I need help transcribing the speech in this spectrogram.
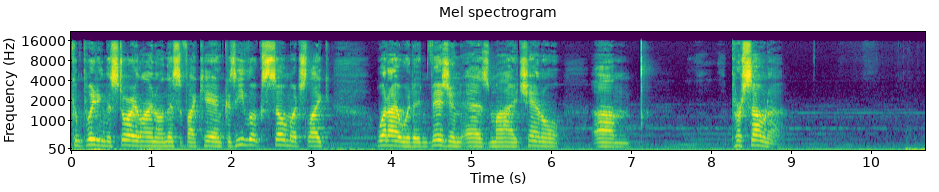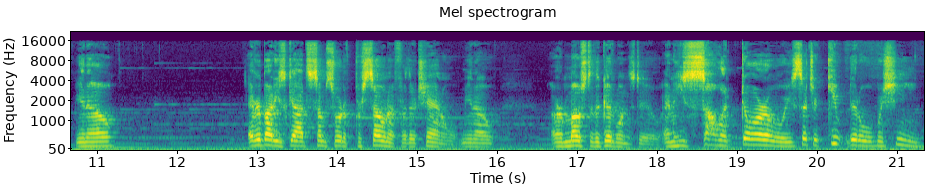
completing the storyline on this if I can, because he looks so much like what I would envision as my channel um, persona. You know, everybody's got some sort of persona for their channel, you know, or most of the good ones do, and he's so adorable. He's such a cute little machine.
